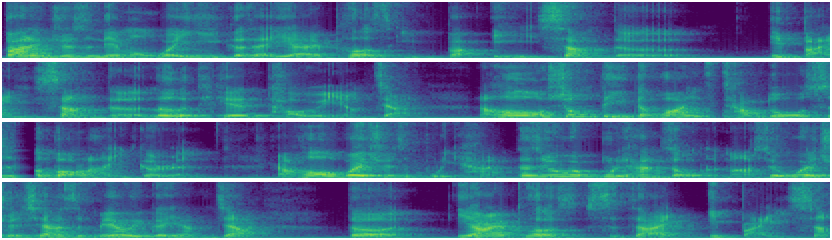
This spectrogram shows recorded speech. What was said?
霸凌爵是联盟唯一一个在 ERA Plus 以八以上的一百以上的乐天桃园杨将。然后兄弟的话也差不多是德保拉一个人。然后魏权是布里汉，但是因为布里汉走了嘛，所以魏权现在是没有一个洋将的 ERA Plus 是在一百以上。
